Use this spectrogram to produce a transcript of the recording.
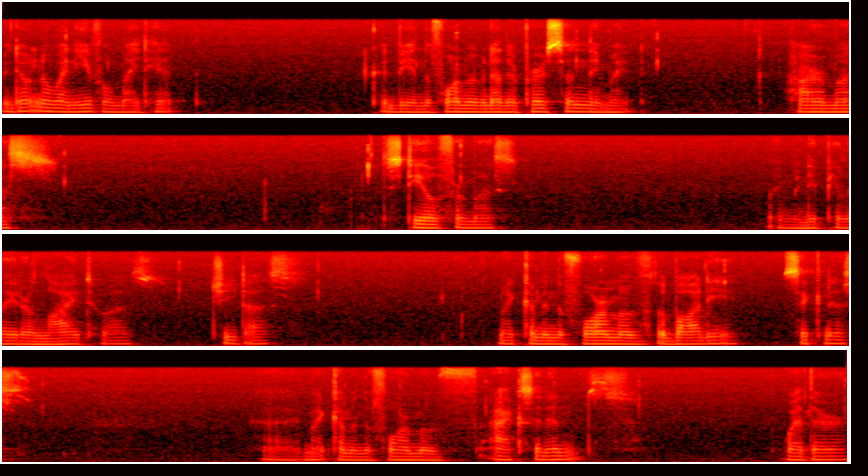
we don't know when evil might hit. Could be in the form of another person, they might harm us, steal from us, might manipulate or lie to us, cheat us. Might come in the form of the body, sickness. Uh, it might come in the form of accidents, weather,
